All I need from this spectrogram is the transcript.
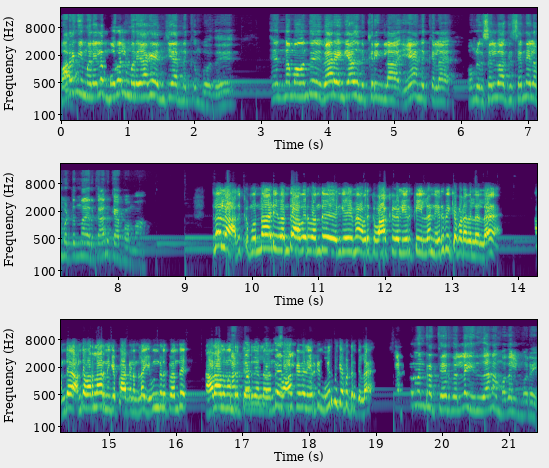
பரங்கி மலையில முதல் முறையாக எம்ஜிஆர் நிற்கும் போது நம்ம வந்து வேற எங்கேயாவது நிக்கிறீங்களா? ஏன் நிக்கல? உங்களுக்கு செல்வாக்கு சென்னையில மட்டும்தான் இருக்கான்னு கேட்போமா? இல்ல இல்ல அதுக்கு முன்னாடி வந்து அவர் வந்து எங்கேயுமே அவருக்கு வாக்குகள் இருக்கு இல்ல நிரூபிக்கப்படவில்லை அந்த அந்த வரலாறு நீங்க பார்க்கணும்ல. இவங்களுக்கு வந்து நாடாளுமன்ற தேர்தல்ல வந்து வாக்குகள் இருக்கு நிரூபிக்கப்பட்டிருக்குல்ல. சட்டமன்ற தேர்தல்ல இதுதானே முதல் முறை.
